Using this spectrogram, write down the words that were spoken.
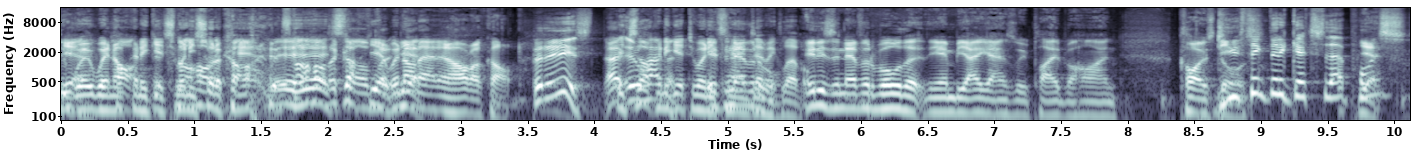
Yeah, we're, we're not going to get to any sort of hot pan- cold. It's not It's not- cold, yeah, we're not at hot or cold. But it is. It's not It'll gonna get to any It's pandemic inevitable. level. It is inevitable that the NBA games will be played behind closed doors. Do doors. you think that it gets to that point? Yes,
